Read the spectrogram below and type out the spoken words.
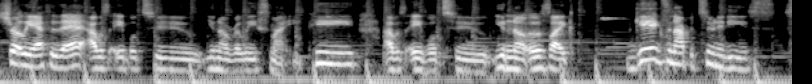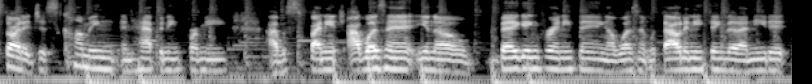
shortly after that, I was able to, you know, release my EP. I was able to, you know, it was like gigs and opportunities started just coming and happening for me. I was financial, I wasn't, you know, begging for anything. I wasn't without anything that I needed.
